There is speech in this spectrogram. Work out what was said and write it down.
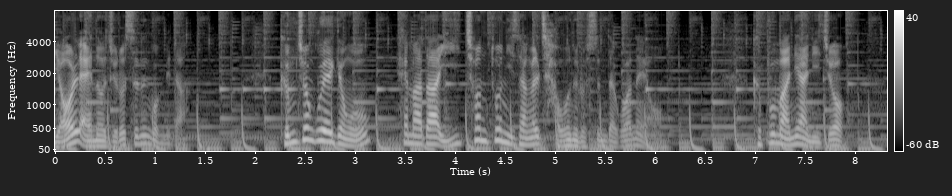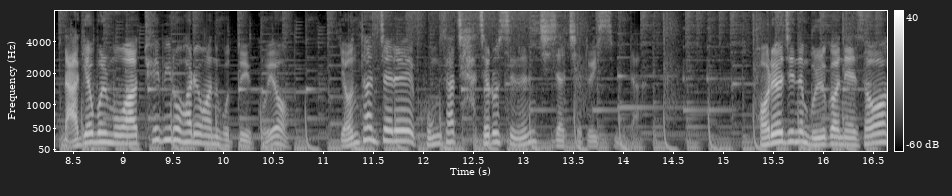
열 에너지로 쓰는 겁니다. 금천구의 경우 해마다 2,000톤 이상을 자원으로 쓴다고 하네요. 그뿐만이 아니죠. 낙엽을 모아 퇴비로 활용하는 곳도 있고요. 연탄재를 공사 자재로 쓰는 지자체도 있습니다. 버려지는 물건에서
